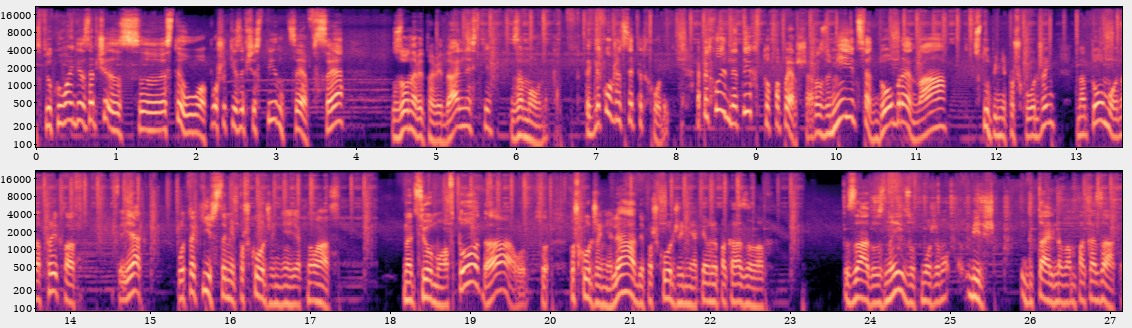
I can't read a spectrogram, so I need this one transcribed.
спілкування з, СТО, пошуки запчастин це все зона відповідальності замовника. Так для кого ж це підходить? А підходить для тих, хто, по-перше, розуміється добре на ступені пошкоджень, на тому, наприклад, як отакі ж самі пошкодження, як у нас на цьому авто, да, от, пошкодження ляди, пошкодження, як я вже показував, ззаду, знизу, можемо більш детально вам показати.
